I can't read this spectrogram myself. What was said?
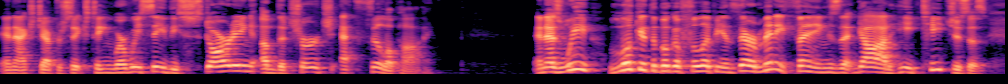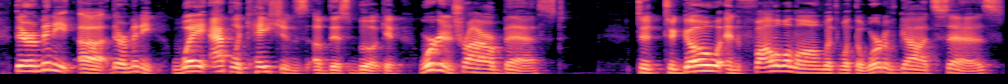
in Acts chapter 16, where we see the starting of the church at Philippi. And as we look at the book of Philippians, there are many things that God He teaches us. There are many, uh, there are many way applications of this book, and we're going to try our best to, to go and follow along with what the Word of God says.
